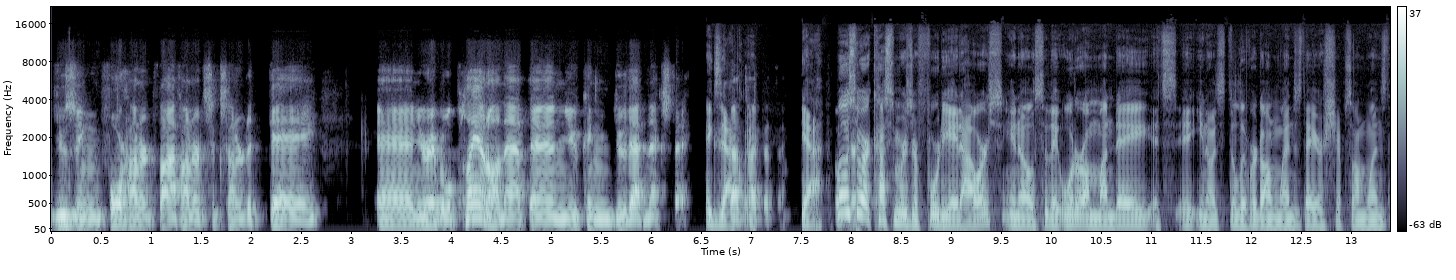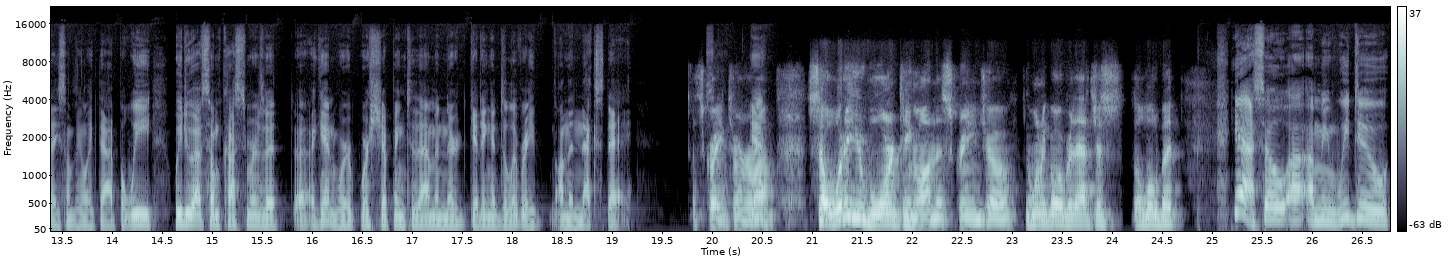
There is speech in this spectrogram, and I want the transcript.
using 400, 500, 600 a day, and you're able to plan on that, then you can do that next day, Exactly. that type of thing. Yeah, most of our customers are 48 hours. You know, so they order on Monday. It's it, you know it's delivered on Wednesday or ships on Wednesday, something like that. But we we do have some customers that uh, again we're we're shipping to them and they're getting a delivery on the next day. That's great So, yeah. turnaround. So what are you warranting on the screen, Joe? You want to go over that just a little bit? Yeah, so uh, I mean we do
